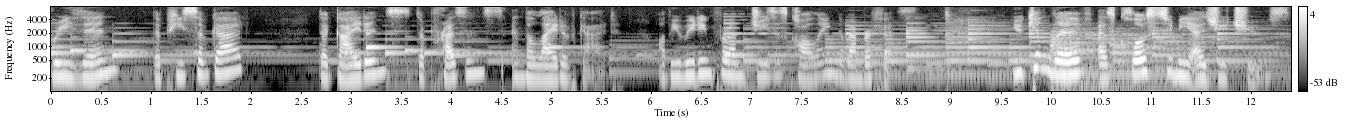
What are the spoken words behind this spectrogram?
breathe in the peace of God, the guidance, the presence, and the light of God. I'll be reading from Jesus Calling, November 5th. You can live as close to me as you choose.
